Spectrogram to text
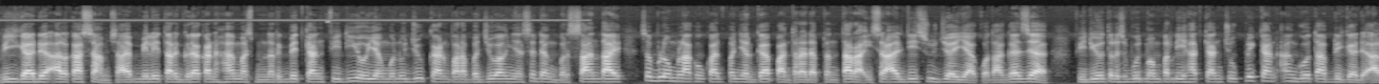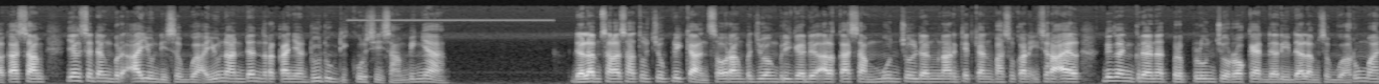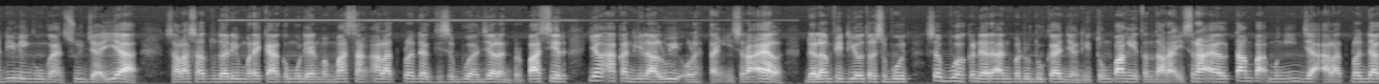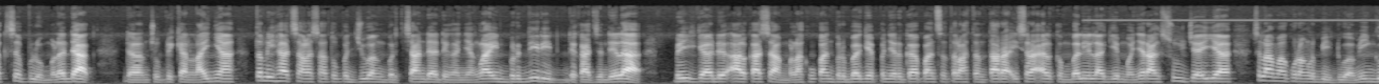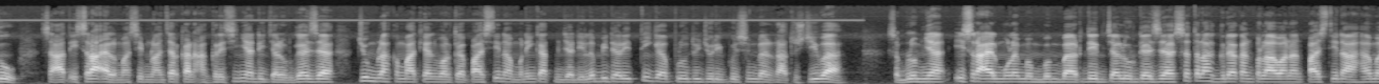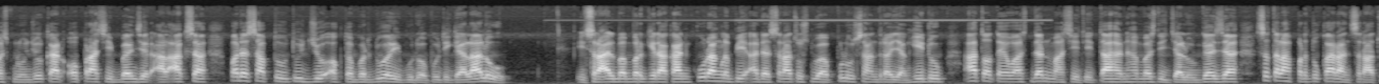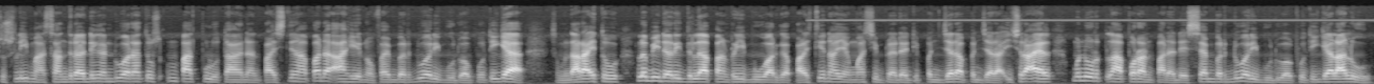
Brigade Al-Qassam, sayap militer gerakan Hamas menerbitkan video yang menunjukkan para pejuangnya sedang bersantai sebelum melakukan penyergapan terhadap tentara Israel di Sujaya, kota Gaza. Video tersebut memperlihatkan cuplikan anggota Brigade Al-Qassam yang sedang berayun di sebuah ayunan dan rekannya duduk di kursi sampingnya. Dalam salah satu cuplikan, seorang pejuang Brigade Al-Qassam muncul dan menargetkan pasukan Israel dengan granat berpeluncur roket dari dalam sebuah rumah di lingkungan Sujaya. Salah satu dari mereka kemudian memasang alat peledak di sebuah jalan berpasir yang akan dilalui oleh tank Israel. Dalam video tersebut, sebuah kendaraan pendudukan yang ditumpangi tentara Israel tampak menginjak alat peledak sebelum meledak. Dalam cuplikan lainnya, terlihat salah satu pejuang bercanda dengan yang lain berdiri di dekat jendela. Brigade Al-Qassam melakukan berbagai penyergapan setelah tentara Israel kembali lagi menyerang Sujaya selama kurang lebih dua minggu. Saat Israel masih melancarkan agresinya di jalur Gaza, jumlah kematian warga Palestina meningkat menjadi lebih dari 37.900 jiwa. Sebelumnya, Israel mulai membombardir jalur Gaza setelah gerakan perlawanan Palestina Hamas meluncurkan operasi banjir Al-Aqsa pada Sabtu 7 Oktober 2023 lalu. Israel memperkirakan kurang lebih ada 120 sandera yang hidup atau tewas dan masih ditahan Hamas di jalur Gaza setelah pertukaran 105 sandera dengan 240 tahanan Palestina pada akhir November 2023. Sementara itu, lebih dari 8.000 warga Palestina yang masih berada di penjara-penjara Israel menurut laporan pada Desember 2023 lalu.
